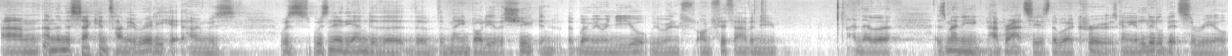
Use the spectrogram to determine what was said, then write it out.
Um, and then the second time it really hit home was, was, was near the end of the, the, the main body of the shoot. In, when we were in New York, we were in, on Fifth Avenue, and there were as many paparazzi as there were crew. It was getting a little bit surreal.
